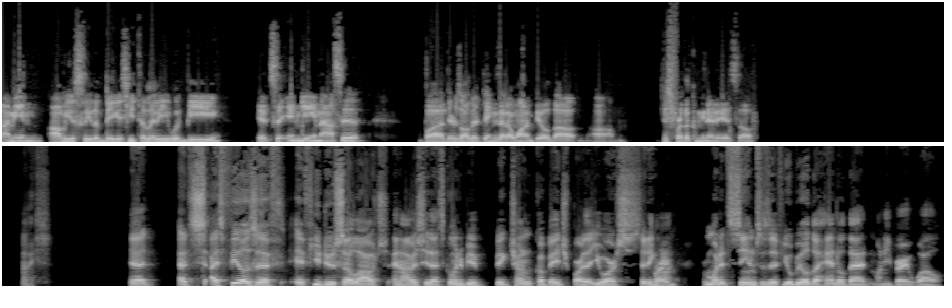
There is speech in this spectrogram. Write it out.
I mean, obviously, the biggest utility would be it's an in-game asset, but there's other things that I want to build out um, just for the community itself. Nice. Yeah, it's, I feel as if if you do sell out, and obviously that's going to be a big chunk of HBAR that you are sitting right. on. From what it seems as if you'll be able to handle that money very well,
